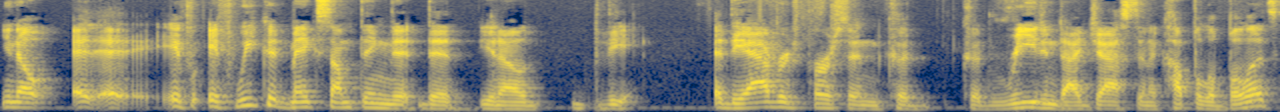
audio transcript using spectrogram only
You know, if if we could make something that that you know the the average person could could read and digest in a couple of bullets,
